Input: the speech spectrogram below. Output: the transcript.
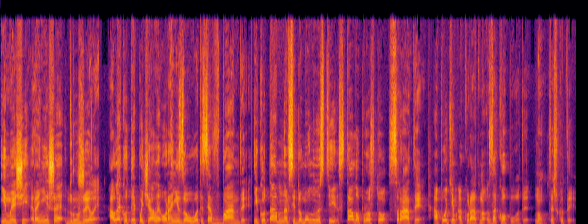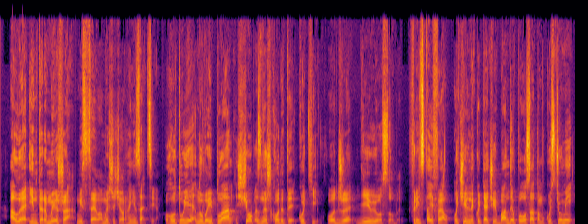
і миші раніше дружили. Але коти почали організовуватися в банди, і котам на всі домовленості стало просто срати, а потім акуратно закопувати. Ну, це ж коти. Але інтермиша, місцева мишача організація, готує новий план, щоб знешкодити котів. Отже, дієві особи. Фріц Тайфел, очільник котячої банди в полосатому костюмі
